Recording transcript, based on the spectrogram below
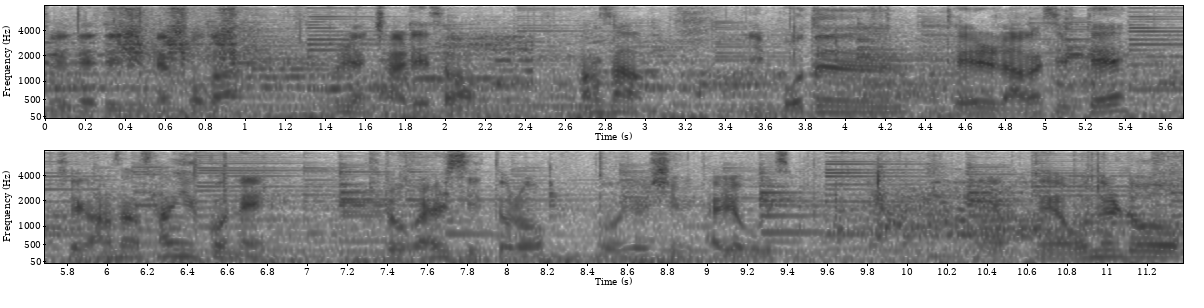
네드짐 멤버가 훈련 잘해서 항상 이 모든 대회를 나갔을 때 제가 항상 상위권에 기록을 할 수 있도록 또 열심히 달려보겠습니다. 네, 네, 오늘도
